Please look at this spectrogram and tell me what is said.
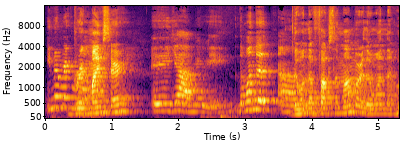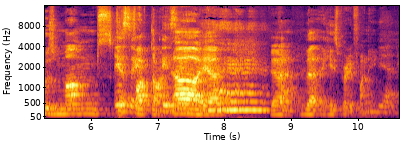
You know American? Brickmeister, Uh, yeah, maybe the one that. Um, the one that fucks the mom or the one that whose moms get Ese, fucked on. Oh yeah, yeah, that he's pretty funny. Yeah.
